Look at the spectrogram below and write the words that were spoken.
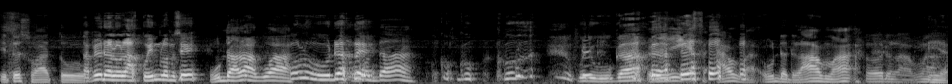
itu suatu. Tapi udah lu lakuin belum sih? Udah lah gua. Oh lu udah. Udah. Gua, gua, gua, gua juga. Iya sama. Udah udah lama. Oh udah lama. Iya.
